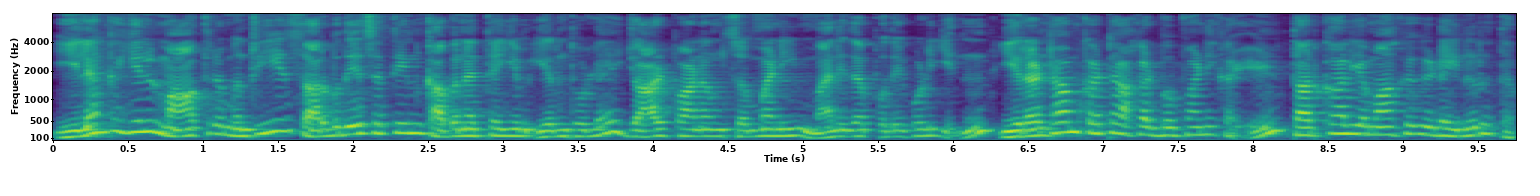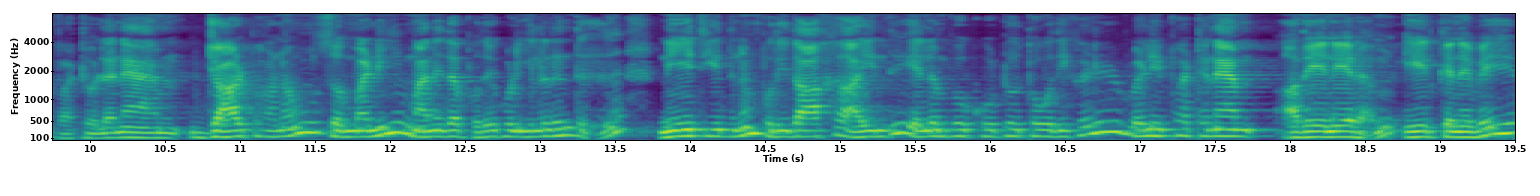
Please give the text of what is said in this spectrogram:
இலங்கையில் மாத்திரமின்றி சர்வதேசத்தின் கவனத்தையும் ஈர்ந்துள்ள யாழ்ப்பாணம் செம்மணி மனித புதைகுழியின் இரண்டாம் கட்ட அகழ்வு பணிகள் தற்காலிகமாக இடைநிறுத்தப்பட்டுள்ளன. யாழ்ப்பாணம் செம்மணி மனித புதைகுழியிலிருந்து நேற்றைய தினம் புதிதாக ஐந்து எலும்பு கூட்டு தொகுதிகள் வெளிப்பட்டன. அதே நேரம் ஏற்கனவே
